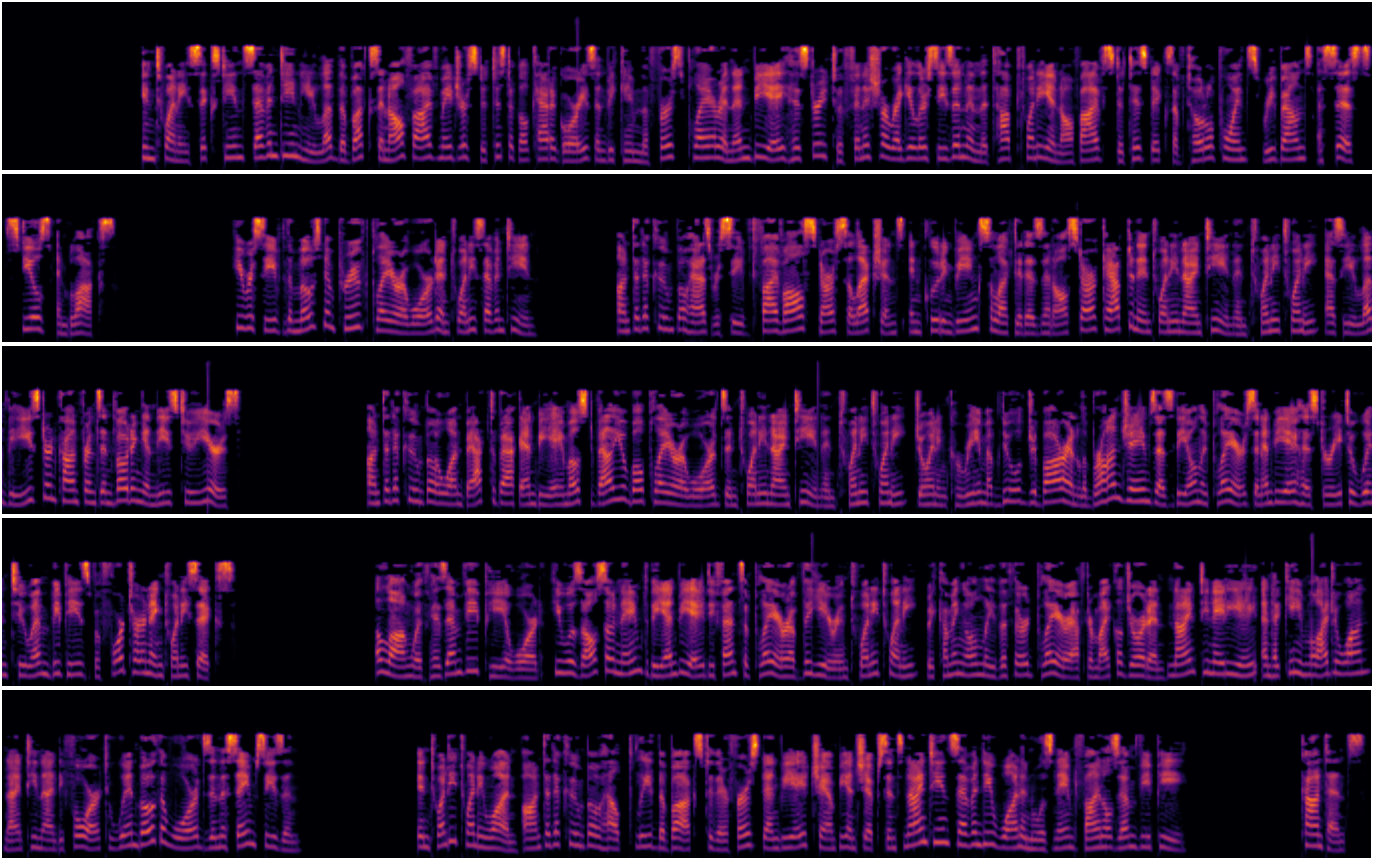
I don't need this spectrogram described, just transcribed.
In 2016-17 he led the Bucks in all five major statistical categories and became the first player in NBA history to finish a regular season in the top 20 in all five statistics of total points, rebounds, assists, steals, and blocks. He received the Most Improved Player award in 2017. Antetokounmpo has received five All-Star selections, including being selected as an All-Star captain in 2019 and 2020, as he led the Eastern Conference in voting in these two years. Antetokounmpo won back-to-back NBA Most Valuable Player awards in 2019 and 2020, joining Kareem Abdul-Jabbar and LeBron James as the only players in NBA history to win two MVPs before turning 26. Along with his MVP award, he was also named the NBA Defensive Player of the Year in 2020, becoming only the third player after Michael Jordan 1988 and Hakeem Olajuwon 1994 to win both awards in the same season. In 2021, Antetokounmpo helped lead the Bucks to their first NBA championship since 1971 and was named Finals MVP. Contents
